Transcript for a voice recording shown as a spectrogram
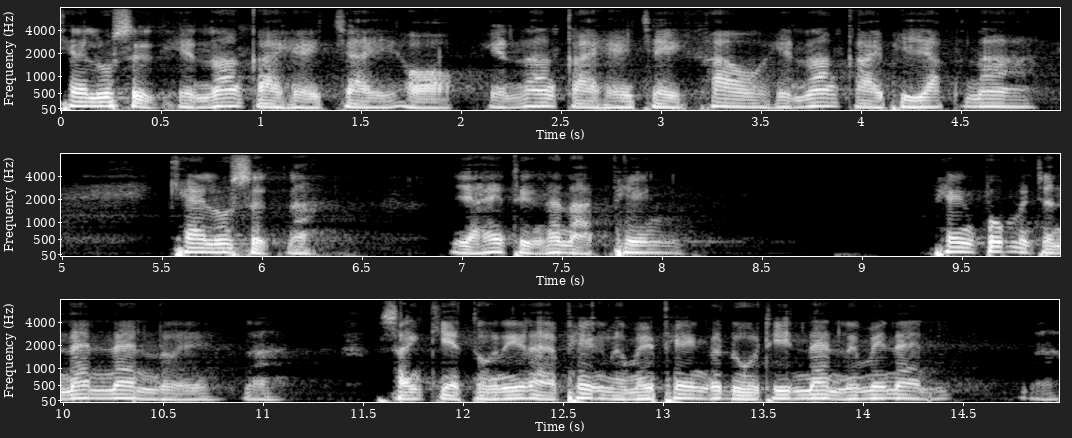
แค่รู้สึกเห็นร่างกายหายใจออก เห็นร่างกายหายใจเข้า เห็นร่างกายพยักหน้า แค่รู้สึกนะ อย่าให้ถึงขนาดเพ่ง เพ่งปุ๊บมันจะแน่น ๆ เลยนะสังเกตตรงนี้แหละเพ่งหรือไม่เพ่งก็ดูที่แน่นหรือไม่แน่นนะ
